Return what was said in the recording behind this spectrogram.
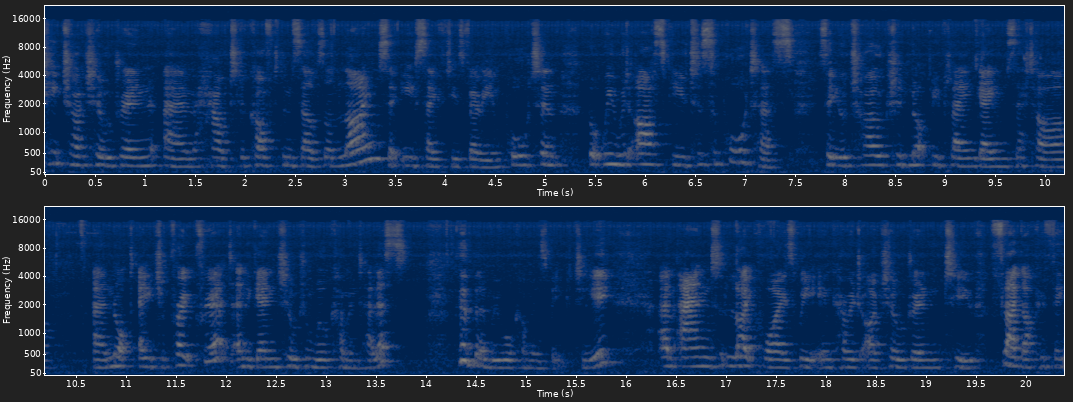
teach our children um, how to look after themselves online, so e-safety is very important, but we would ask you to support us so your child should not be playing games that are uh, not age appropriate. And again, children will come and tell us, then we will come and speak to you. Um, and likewise, we encourage our children to flag up if they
